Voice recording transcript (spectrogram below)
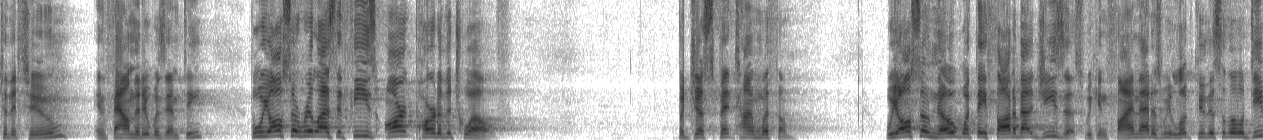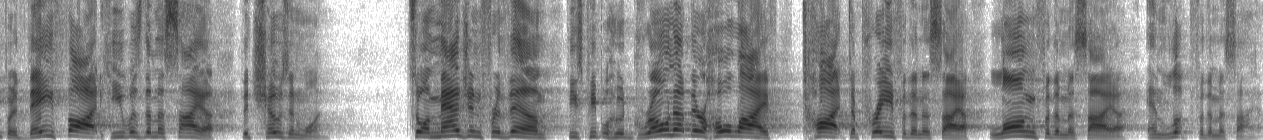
to the tomb and found that it was empty. But we also realize that these aren't part of the 12, but just spent time with them. We also know what they thought about Jesus. We can find that as we look through this a little deeper. They thought he was the Messiah, the chosen one. So imagine for them, these people who'd grown up their whole life taught to pray for the Messiah, long for the Messiah, and look for the Messiah.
